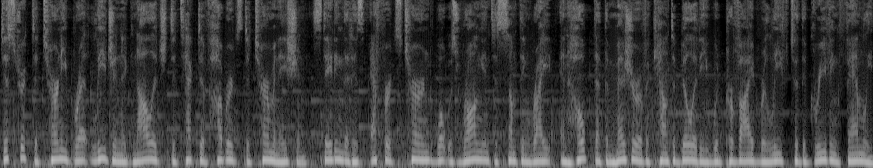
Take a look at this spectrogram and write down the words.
District Attorney Brett Ligon acknowledged Detective Hubbard's determination, stating that his efforts turned what was wrong into something right and hoped that the measure of accountability would provide relief to the grieving family.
